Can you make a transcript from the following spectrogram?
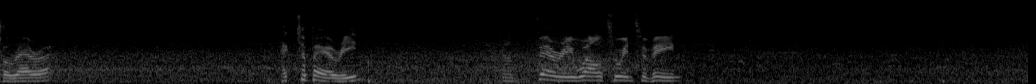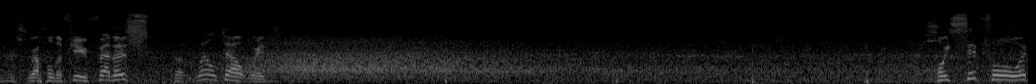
Torreira. Hector Bellerin. Done very well to intervene. That's ruffled a few feathers, but well dealt with. Hoists it forward.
